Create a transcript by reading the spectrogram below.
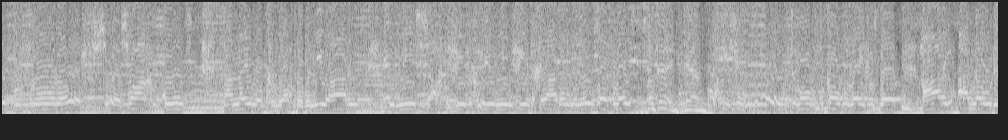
of bevroren of uh, zwaar gekoeld naar Nederland gebracht door de nieuwe haring. Die minstens 48 uur, min 40 graden onder nul zijn geweest. Oké, ja. Is om te mogen verkopen wegens de haringanode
